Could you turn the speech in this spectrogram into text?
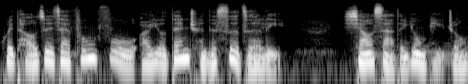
会陶醉在丰富而又单纯的色泽里，潇洒的用笔中。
